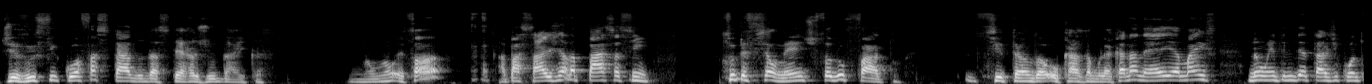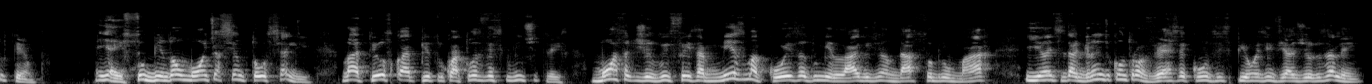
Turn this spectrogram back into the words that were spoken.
Jesus ficou afastado das terras judaicas. Não, não, é só a passagem ela passa assim superficialmente sobre o fato, citando o caso da mulher cananeia, mas não entra em detalhes de quanto tempo. E aí, subindo ao monte, assentou-se ali. Mateus capítulo 14, versículo 23 mostra que Jesus fez a mesma coisa do milagre de andar sobre o mar e antes da grande controvérsia com os espiões enviados de Jerusalém.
